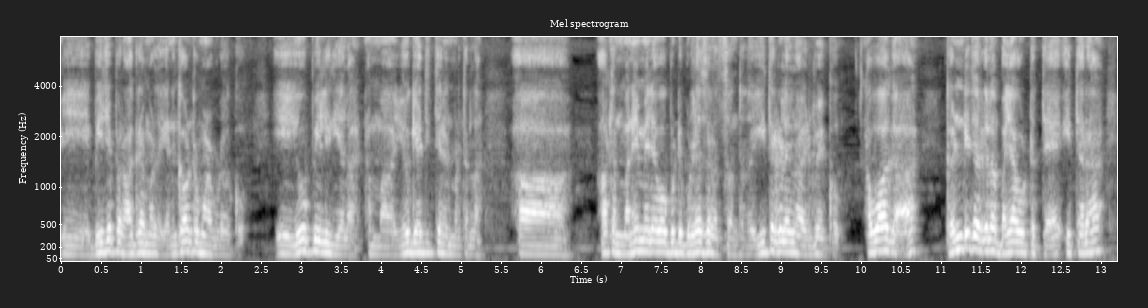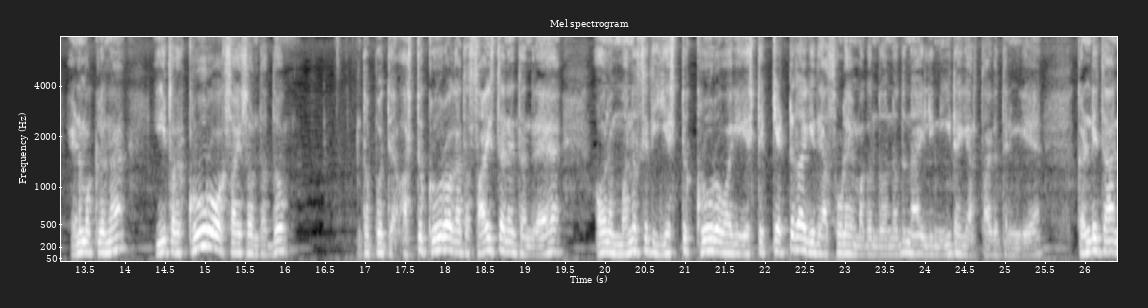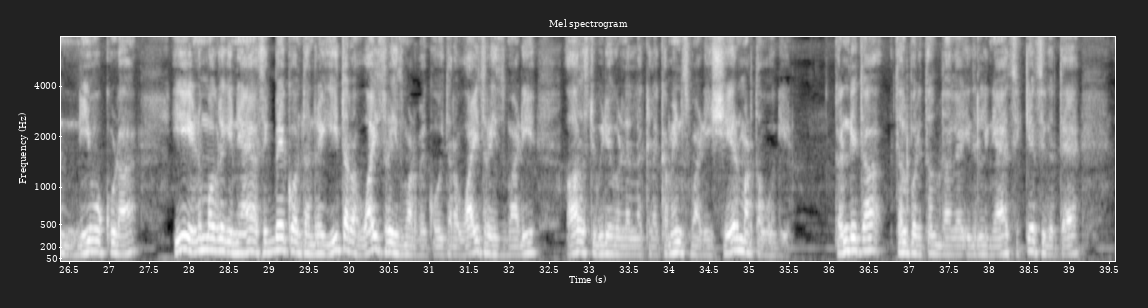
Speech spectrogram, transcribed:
ಈ ಬಿ ಜೆ ಪಿಯವರು ಆಗ್ರಹ ಮಾಡಿದ್ರೆ ಎನ್ಕೌಂಟ್ರ್ ಮಾಡಿಬಿಡಬೇಕು. ಈ ಯು ಪಿಲಿ ಇದೆಯಲ್ಲ ನಮ್ಮ ಯೋಗಿ ಆದಿತ್ಯನಾಥ್ ಮಾಡ್ತಾರಲ್ಲ ಆ, ಆತನ ಮನೆ ಮೇಲೆ ಹೋಗ್ಬಿಟ್ಟು ಬುಲ್ಡೇಸರ್ ಹಚ್ಚೋಂಥದ್ದು ಈ ಥರಗಳೆಲ್ಲ ಇರಬೇಕು. ಅವಾಗ ಖಂಡಿತ ಅವ್ರಿಗೆಲ್ಲ ಭಯ ಹುಟ್ಟುತ್ತೆ. ಈ ಥರ ಹೆಣ್ಮಕ್ಳನ್ನ ಈ ಥರ ಕ್ರೂರವಾಗಿ ಸಾಯಿಸೋವಂಥದ್ದು ತಪ್ಪುತ್ತೆ. ಅಷ್ಟು ಕ್ರೂರವಾಗಿ ಆತ ಸಾಯಿಸ್ತಾನೆ ಅಂತಂದರೆ ಅವನ ಮನಸ್ಥಿತಿ ಎಷ್ಟು ಕ್ರೂರವಾಗಿ, ಎಷ್ಟು ಕೆಟ್ಟದಾಗಿದೆ ಆ ಸೋಳೆ ಮಗಂದು ಅನ್ನೋದನ್ನ ಇಲ್ಲಿ ನೀಟಾಗಿ ಅರ್ಥ ಆಗುತ್ತೆ ನಿಮಗೆ. ಖಂಡಿತ ನೀವು ಕೂಡ ಈ ಹೆಣ್ಮಗಳಿಗೆ ನ್ಯಾಯ ಸಿಗಬೇಕು ಅಂತಂದರೆ ಈ ಥರ ವಾಯ್ಸ್ ರೈಸ್ ಮಾಡಬೇಕು. ಈ ಥರ ವಾಯ್ಸ್ ರೈಸ್ ಮಾಡಿ ಆದಷ್ಟು ವೀಡಿಯೋಗಳನ್ನೆಲ್ಲ ಕೆಲ ಕಮೆಂಟ್ಸ್ ಮಾಡಿ, ಶೇರ್ ಮಾಡ್ತಾ ಹೋಗಿ. ಖಂಡಿತ ತಲುಪರಿ ತಲುಪಿದಾಗ ಇದರಲ್ಲಿ ನ್ಯಾಯ ಸಿಕ್ಕೇ ಸಿಗುತ್ತೆ.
